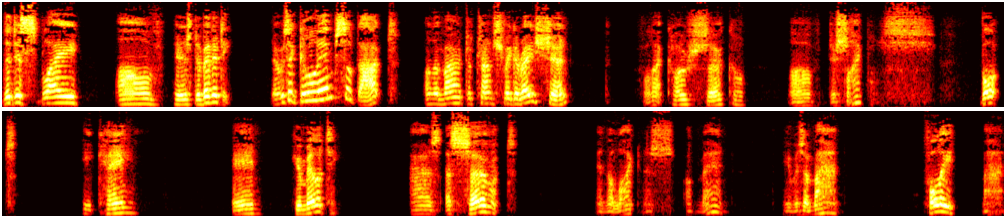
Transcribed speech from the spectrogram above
the display of his divinity. There was a glimpse of that on the Mount of Transfiguration for that close circle of disciples. But he came in humility as a servant in the likeness of men. He was a man, fully man.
